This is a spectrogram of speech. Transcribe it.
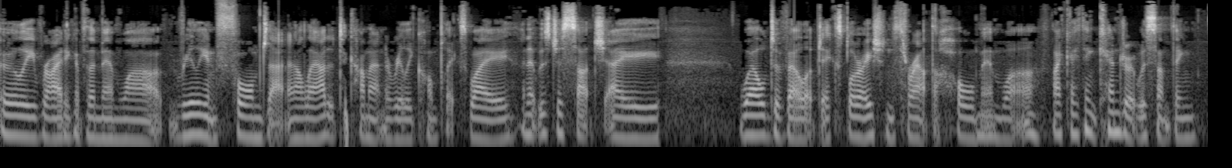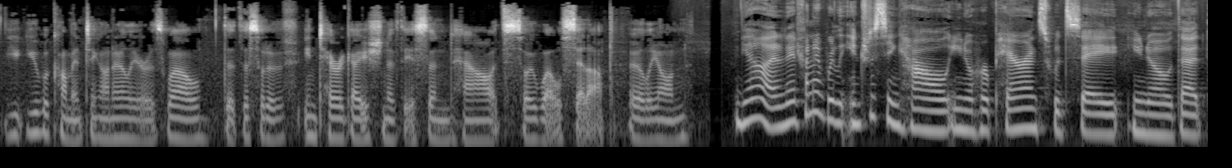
early writing of the memoir really informed that and allowed it to come out in a really complex way. And it was just such a well developed exploration throughout the whole memoir. Like I think Kendra, it was something you, you were commenting on earlier as well, that the sort of interrogation of this and how it's so well set up early on. Yeah, and I find it really interesting how, you know, her parents would say, you know, that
